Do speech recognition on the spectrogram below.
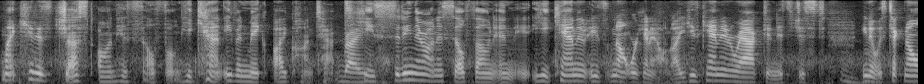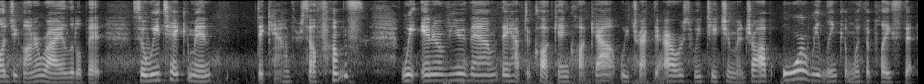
my kid is just on his cell phone. He can't even make eye contact. Right. He's sitting there on his cell phone and he can't, it's not working out. He can't interact and it's just, mm-hmm. you know, his technology gone awry a little bit. So we take him in. They can't have their cell phones. We interview them. They have to clock in, clock out. We track their hours. We teach them a job, or we link them with a place that,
